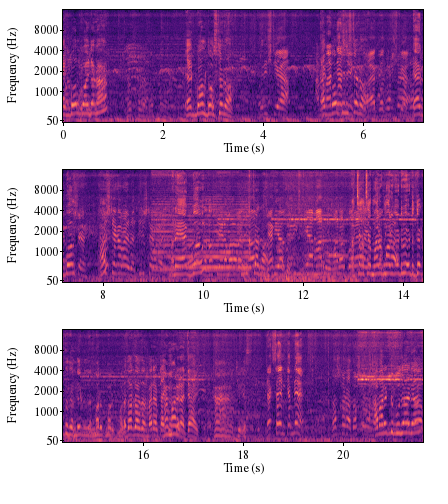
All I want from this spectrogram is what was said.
এক বল কয় টাকা? এক বল দশ টাকা। তিরিশ টাকা। এক বল তিরিশ টাকা? এক বল হ্যাঁ? মানে এক বল? তিরিশ টাকা তিরিশ টাকা। মারবো মারার পর আচ্ছা আচ্ছা মারুক মারুক একটু একটু দেখতে দেন দেখতে দেন মারুক মারুক মারুক। হ্যাঁ, হ্যাঁ হ্যাঁ হ্যাঁ ঠিক আছে। দেখছেন কেমনে? আবার একটু বুঝাই দেন।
